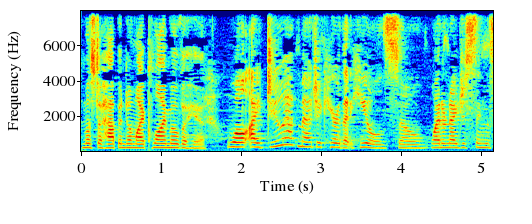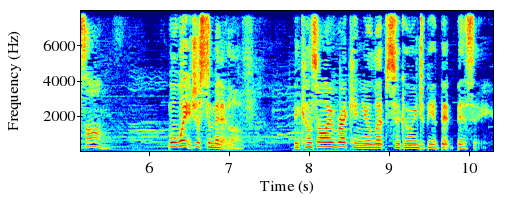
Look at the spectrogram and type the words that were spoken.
Must have happened on my climb over here. Well, I do have magic hair that heals, so why don't I just sing the song? Well, wait just a minute, love. Because I reckon your lips are going to be a bit busy.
